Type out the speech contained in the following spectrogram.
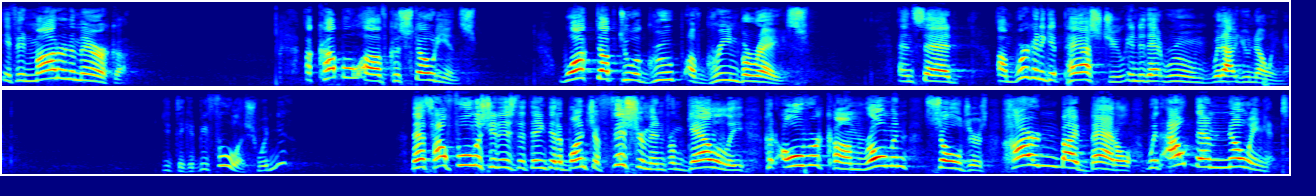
if in modern America a couple of custodians walked up to a group of Green Berets and said, um, We're going to get past you into that room without you knowing it? You'd think it'd be foolish, wouldn't you? That's how foolish it is to think that a bunch of fishermen from Galilee could overcome Roman soldiers hardened by battle without them knowing it.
